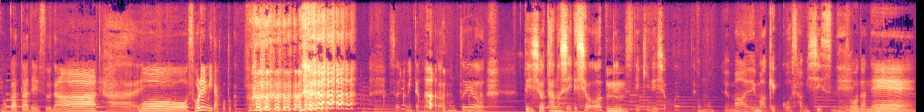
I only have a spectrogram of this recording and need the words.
よかったですな。はい。もうそれ見たことか。それ見たことか。本当よ。でしょ？楽しいでしょ？って、うん。素敵でしょ？まあ今は結構寂しいっすね。そうだね。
